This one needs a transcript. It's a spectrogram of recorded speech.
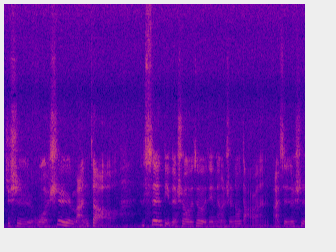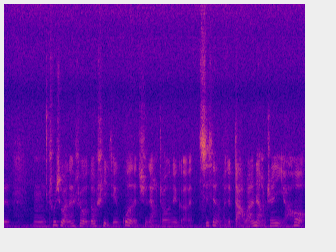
就是我是蛮早四月底的时候就已经两针都打完，而且就是。嗯，出去玩的时候都是已经过了是两周那个期限了，就打完两针以后，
